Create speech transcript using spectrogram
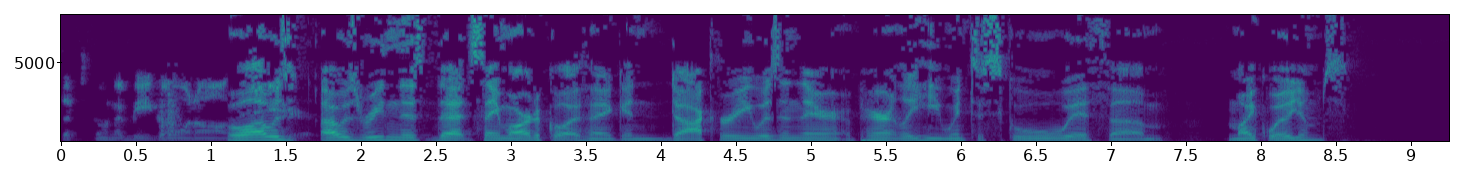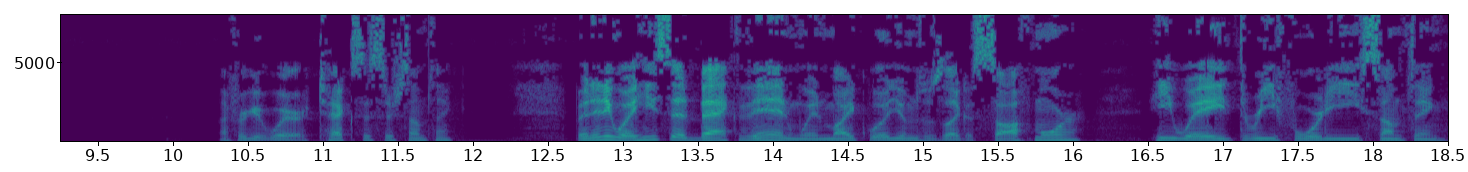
that's going to be going on. Well, I was year. I was reading this that same article I think, and Dockery was in there. Apparently, he went to school with um, Mike Williams. I forget where, Texas or something. But anyway, he said back then when Mike Williams was like a sophomore, he weighed three forty something,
